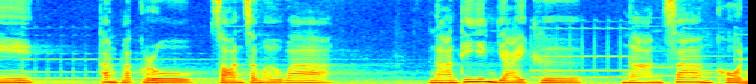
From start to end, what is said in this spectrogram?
นี้ ท่านพระครูสอนเสมอว่า งานที่ยิ่งใหญ่คือ งานสร้างคน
